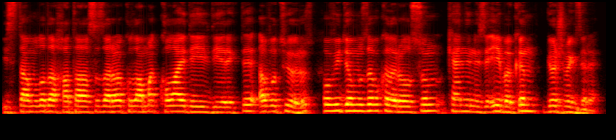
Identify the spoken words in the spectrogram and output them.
İstanbul'da da hatasız araba kullanmak kolay değil diyerek de avutuyoruz. Bu videomuzda bu kadar olsun. Kendinize iyi bakın. Görüşmek üzere.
